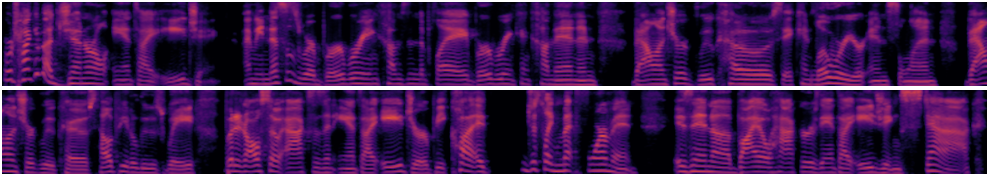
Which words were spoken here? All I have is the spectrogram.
We're talking about general anti aging. I mean, this is where berberine comes into play. Berberine can come in and balance your glucose. It can lower your insulin, balance your glucose, help you to lose weight, but it also acts as an anti ager because it, just like metformin is in a biohacker's anti aging stack,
